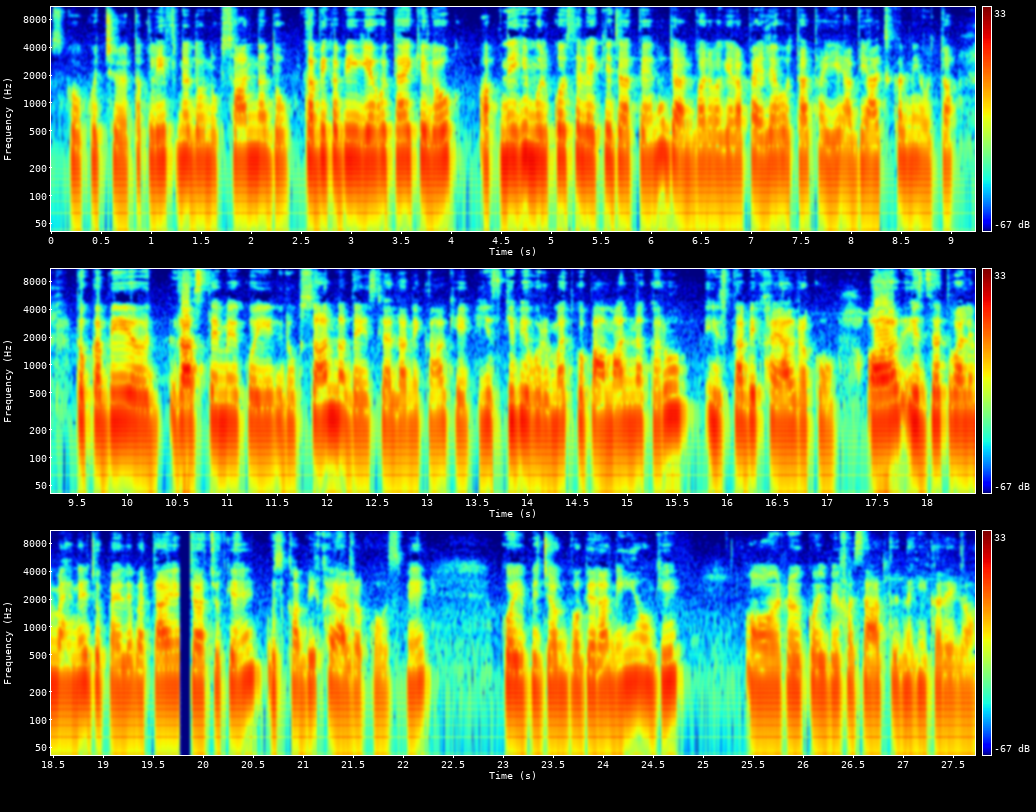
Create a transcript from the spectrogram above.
اس کو کچھ تکلیف نہ دو، نقصان نہ دو۔ کبھی کبھی یہ ہوتا ہے کہ لوگ اپنے ہی ملکوں سے لے کے جاتے ہیں نا، جانور وغیرہ پہلے ہوتا تھا، یہ ابھی آج کل نہیں ہوتا۔ تو کبھی راستے میں کوئی نقصان نہ دے، اس لیے اللہ نے کہا کہ اس کی بھی حرمت کو پامال نہ کرو، اس کا بھی خیال رکھو۔ اور عزت والے مہینے جو پہلے بتائے جا چکے ہیں، اس کا بھی خیال رکھو اس میں۔ کوئی بھی جنگ وغیرہ نہیں ہوگی اور کوئی بھی فساد نہیں کرے گا۔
